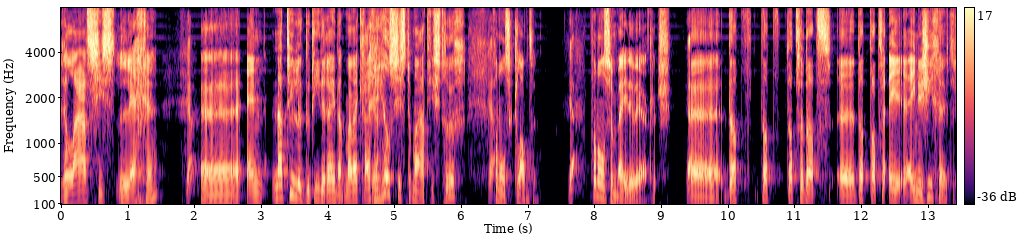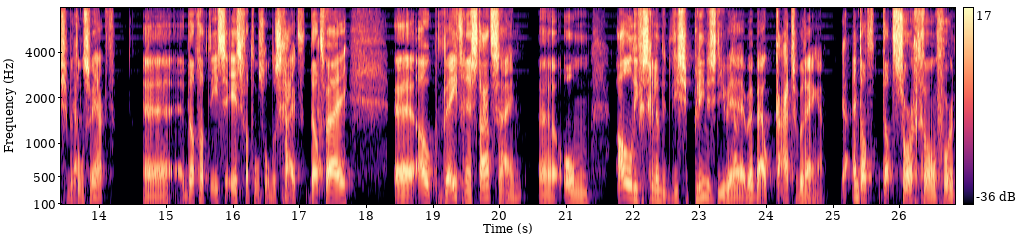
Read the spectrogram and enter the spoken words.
relaties leggen. Ja. en natuurlijk doet iedereen dat, maar wij krijgen heel systematisch terug van onze klanten, van onze medewerkers. dat, dat, dat, we dat, dat dat e-, energie geeft als je met ons werkt. dat dat iets is wat ons onderscheidt. Dat wij ook beter in staat zijn om al die verschillende disciplines die we hebben bij elkaar te brengen. Ja. En dat, dat zorgt gewoon voor,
